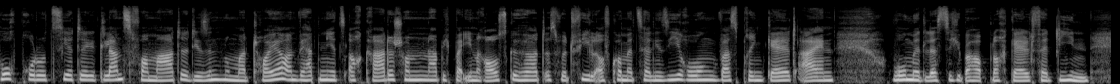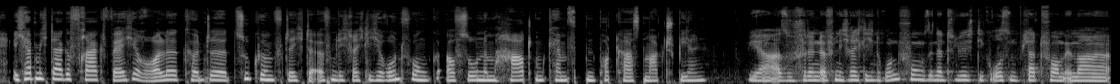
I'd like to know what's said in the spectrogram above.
hochproduzierte Glanzformate, die sind nun mal teuer und wir hatten jetzt auch gerade schon, habe ich bei Ihnen rausgehört, es wird viel auf Kommerzialisierung, was bringt Geld ein, womit lässt sich überhaupt noch Geld verdienen. Ich habe mich da gefragt, welche Rolle könnte zukünftig der öffentlich-rechtliche Rundfunk auf so einem hart umkämpften Podcastmarkt spielen? Ja, also für den öffentlich-rechtlichen Rundfunk sind natürlich die großen Plattformen immer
